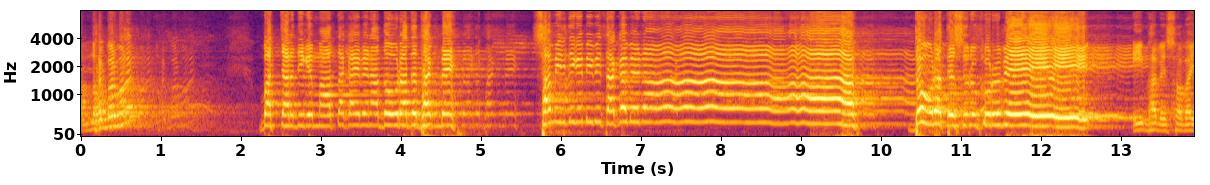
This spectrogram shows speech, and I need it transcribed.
আল্লাহ একবার বলেন। বাচ্চার দিকে মা তাকাইবে না, দৌড়াতে থাকবে। স্বামীর দিকে বিবি তাকাবে না। দৌড়াতে শুরু করবে। এইভাবে সবাই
